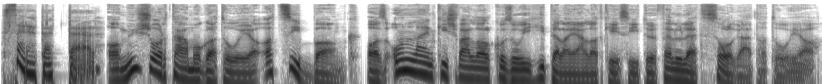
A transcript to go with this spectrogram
szeretettel. A műsor támogatója a CIP Bank, az online kisvállalkozói hitelajánlat készítő felület szolgáltatója.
